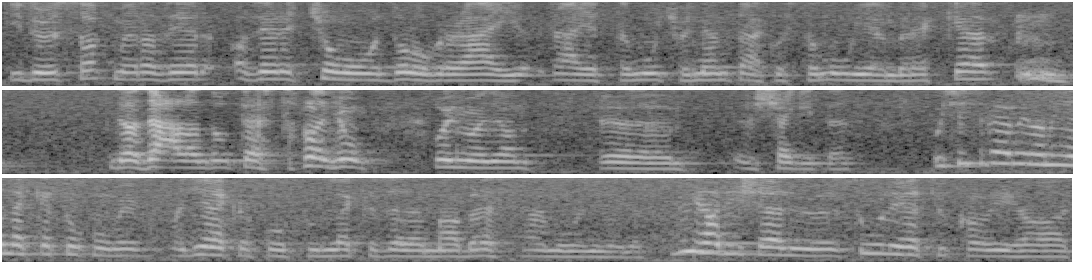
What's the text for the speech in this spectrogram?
időszak, mert azért, azért egy csomó dologra rá, rájöttem úgy, hogy nem találkoztam új emberekkel, de az állandó tesztalanyom, hogy mondjam, segített. Úgyhogy remélem, hogy ilyeneket vagy, vagy ilyenekről fogok tudni legközelebb már beszámolni, hogy a vihar is elő, túléltük a vihart,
